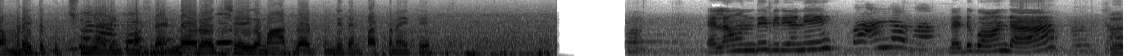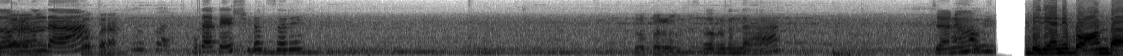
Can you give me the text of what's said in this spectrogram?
తమ్ముడు అయితే కూర్చున్నాడు ఇంకా మా ఫ్రెండ్ ఎవరో వచ్చి ఇక మాట్లాడుతుండే దాని పక్కన అయితే ఎలా ఉంది బిర్యానీ? లడ్డు బాగుందా? సూపర్ ఉందా సూపర్ అన్న. దా టేస్ట్ చూడు ఒకసారి. సూపర్ ఉంది సూపర్ ఉందా జాను బిర్యానీ బాగుందా?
